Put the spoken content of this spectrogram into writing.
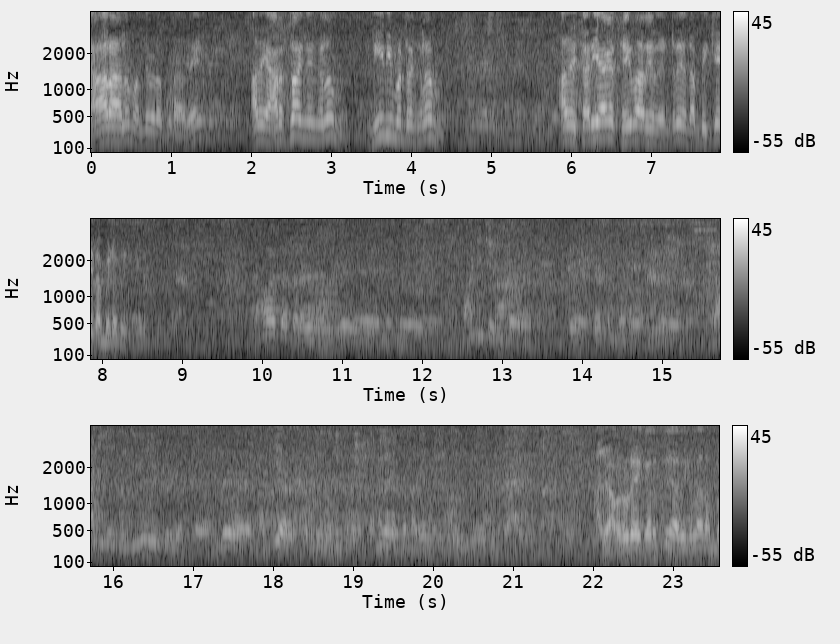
யாராலும் வந்துவிடக்கூடாது. அதை அரசாங்கங்களும் நீதிமன்றங்களும் அதை சரியாக செய்வார்கள் என்று நம்பிக்கை நம்மிடம் இருக்கிறது. மாவட்ட தலைவர் பாண்டிச்சேரியில் பேசும்போது வந்து பாண்டிச்சேரி யூனியன் பிரதேசத்தில் வந்து மத்திய அரசு வந்து ஒதுக்குது தமிழகத்தை நிறைய ஒதுக்குதுன்னு அது அவருடைய கருத்து அதுக்கெல்லாம் நம்ம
